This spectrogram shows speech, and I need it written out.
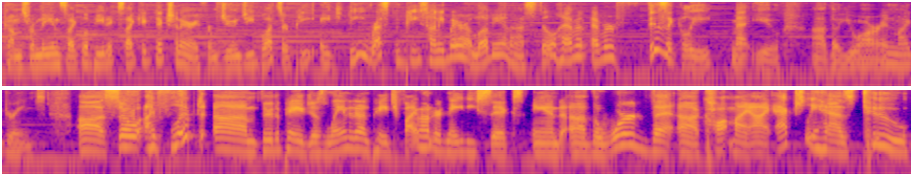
comes from the Encyclopedic Psychic Dictionary from June G. Bletzer, PhD. Rest in peace, Honey Bear. I love you, and I still haven't ever physically met you, uh, though you are in my dreams. Uh, so I flipped um, through the pages, landed on page 586, and uh, the word that uh, caught my eye actually has two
